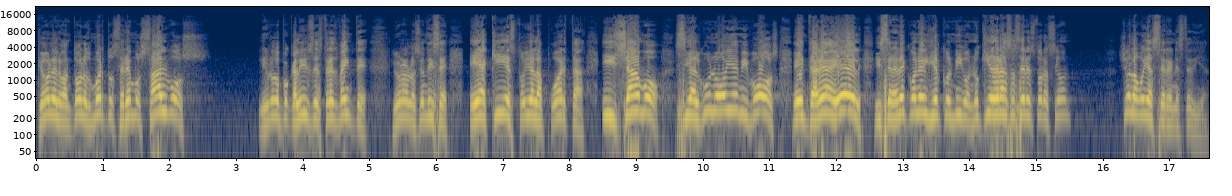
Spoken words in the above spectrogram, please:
que Dios le levantó a los muertos, seremos salvos. Libro de Apocalipsis 3:20, libro de Revelación dice, he aquí estoy a la puerta y llamo, si alguno oye mi voz, entraré a él y cenaré con él y él conmigo. ¿No quieras hacer esta oración? Yo la voy a hacer en este día.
